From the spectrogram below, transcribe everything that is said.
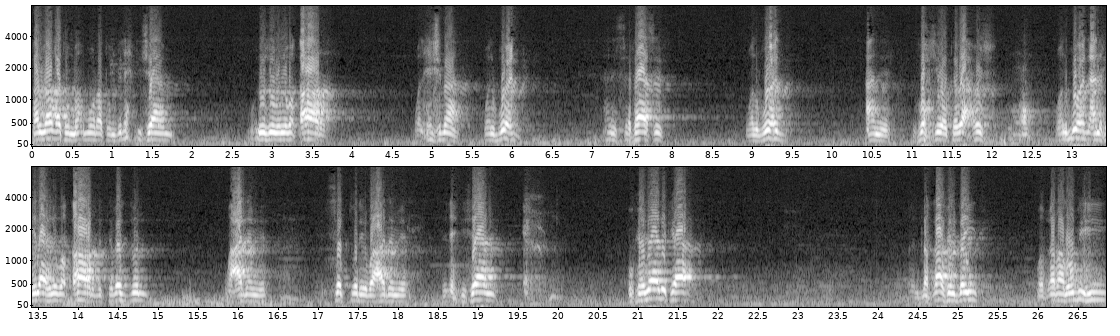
فالمرأة مأمورة بالاحتشام ولزوم الوقار والحشمة والبعد عن السفاسف والبعد عن الفحش والتبحش والبعد عن خلاف الوقار بالتبذل وعدم التستر وعدم الاحتشام وكذلك البقاء في البيت والقرار به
